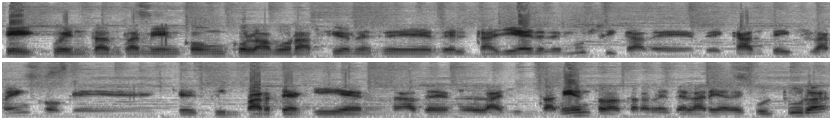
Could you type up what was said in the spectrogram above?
que cuentan también con colaboraciones del taller de música de, cante y flamenco que, se imparte aquí en, el ayuntamiento a través del área de cultura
